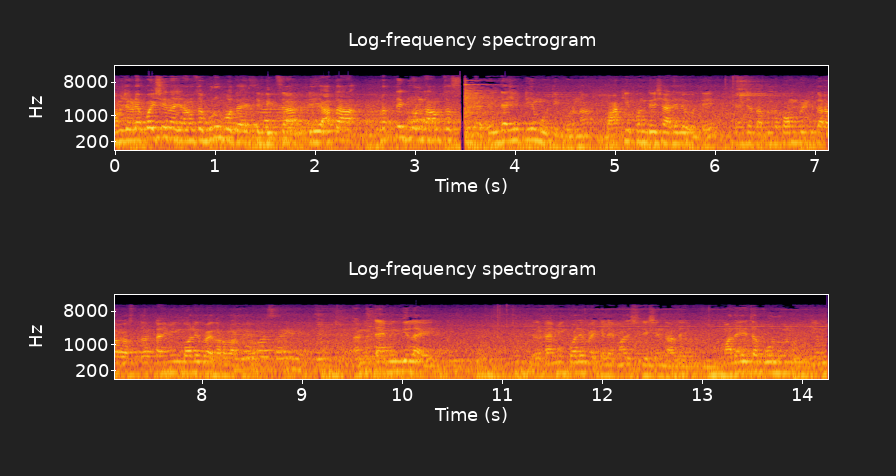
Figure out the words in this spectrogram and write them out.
आमच्याकडे पैसे नाही आमचा ग्रुप होता सिटीचा ते आता प्रत्येक मुलगा आमचा इंडियाची टीम होती पूर्ण. बाकी पण देश आलेले होते. त्यांच्यात आपल्याला कॉम्पिट करावं असतं. टायमिंग क्वालिफाय करावं लागतं. आम्ही टायमिंग दिला आहे टायमिंग क्वालिफाय केलं आहे माझं सिलेक्शन झालं आहे मला इथं बोलून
